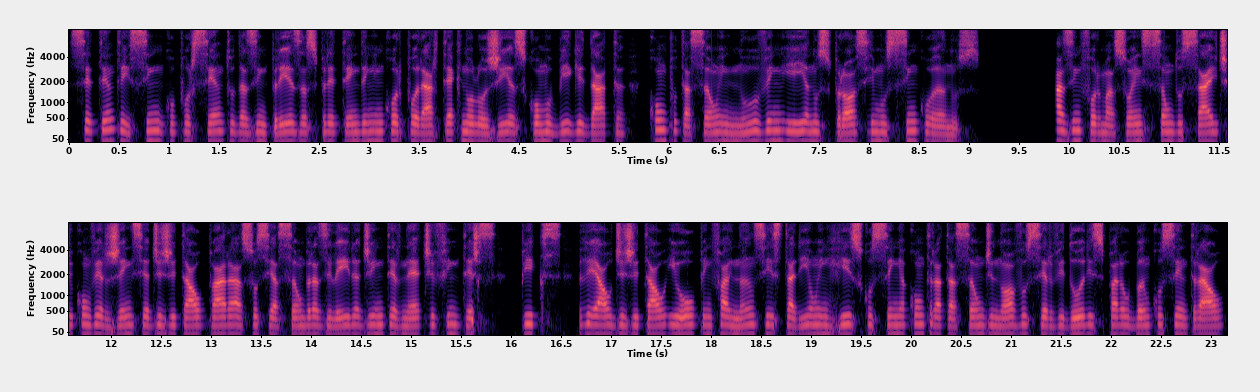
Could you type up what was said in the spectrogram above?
75% das empresas pretendem incorporar tecnologias como Big Data, computação em nuvem e IA nos próximos cinco anos. As informações são do site Convergência Digital para a Associação Brasileira de Internet Fintechs, Pix, Real Digital e Open Finance estariam em risco sem a contratação de novos servidores para o Banco Central,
